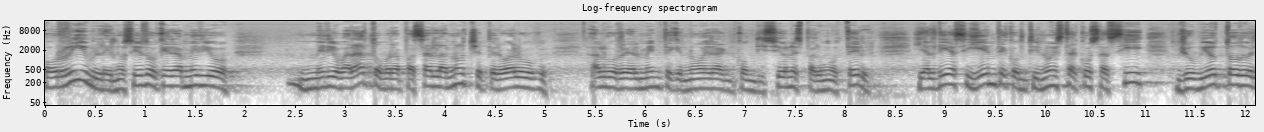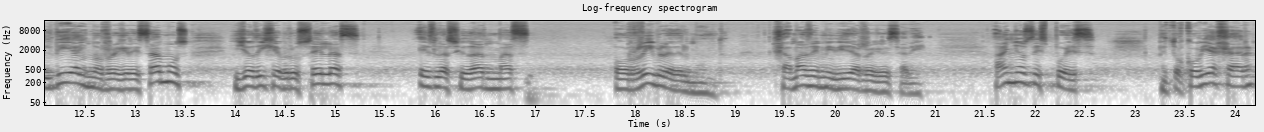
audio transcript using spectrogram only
horrible, ¿no es cierto? Que era medio, medio barato para pasar la noche, pero algo, algo realmente que no eran condiciones para un hotel. Y al día siguiente continuó esta cosa así, llovió todo el día y nos regresamos y yo dije, Bruselas es la ciudad más horrible del mundo. Jamás en mi vida regresaré. Años después me tocó viajar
